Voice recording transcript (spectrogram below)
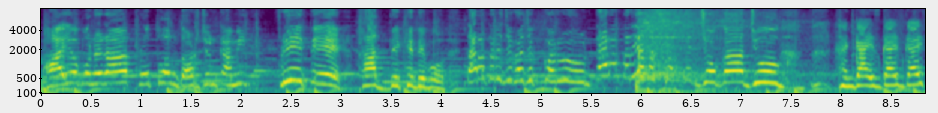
ভাই ও বোনেরা প্রথম দশজনকে আমি ফ্রিতে হাত দেখে দেব। তাড়াতাড়ি যোগাযোগ করুন আমার সঙ্গে যোগাযোগ। গাইস গাইস গাইস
